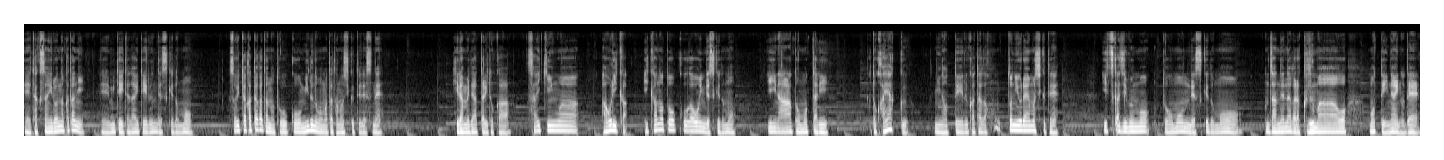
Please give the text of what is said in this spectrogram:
えー、たくさんいろんな方に、え見ていただいているんですけどもそういった方々の投稿を見るのもまた楽しくてですねヒラメであったりとか最近はアオリイカイカの投稿が多いんですけどもいいなぁと思ったりあとカヤックに乗っている方が本当に羨ましくていつか自分もと思うんですけども残念ながら車を持っていないので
